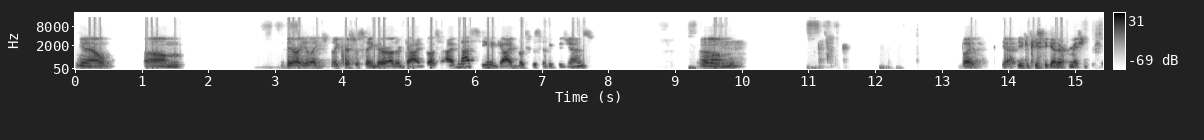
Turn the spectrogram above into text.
you know, um, there are like like Chris was saying, there are other guidebooks. I've not seen a guidebook specific to Jones. Um, but yeah, you can piece together information. Is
